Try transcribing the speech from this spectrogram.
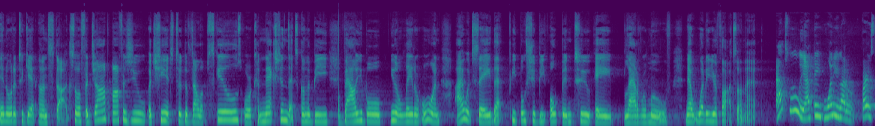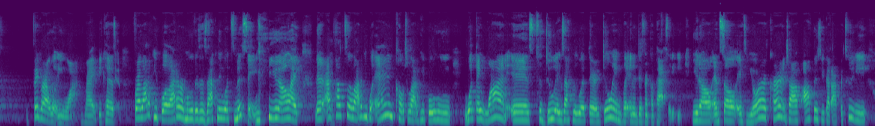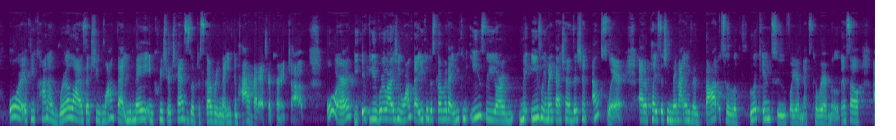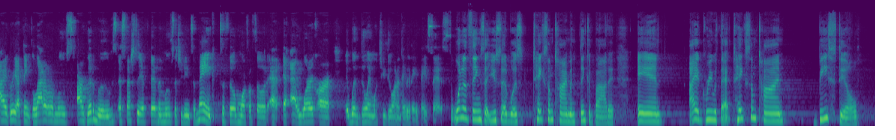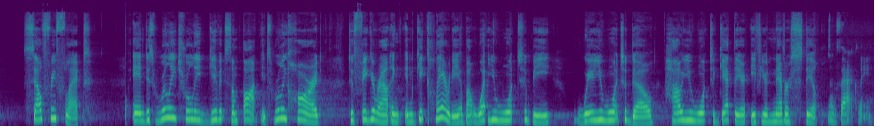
in order to get unstuck. So if a job offers you a chance to develop skills or connection that's going to be valuable, you know, later on, I would say that people should be open to a lateral move. Now, what are your thoughts on that? Absolutely. I think one, you got to first figure out what you want, right? Because for a lot of people, a lateral remove is exactly what's missing. you know, like there, I talk to a lot of people and coach a lot of people who what they want is to do exactly what they're doing, but in a different capacity, you know? And so if your current job offers you that opportunity, or if you kind of realize that you want that, you may increase your chances of discovering that you can have that at your current job. Or if you realize you want that, you can discover that you can easily or easily make that transition elsewhere at a place that you may not even thought to look look into for your next career move. And so I agree. I think lateral moves are good moves, especially if they're the moves that you need to make to feel more fulfilled at, at work or with doing what you do on a day to day basis. One of the things that you said was take some time and think about it. And I agree with that. Take some time, be still, self reflect, and just really truly give it some thought. It's really hard to figure out and, and get clarity about what you want to be, where you want to go, how you want to get there if you're never still. Exactly.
